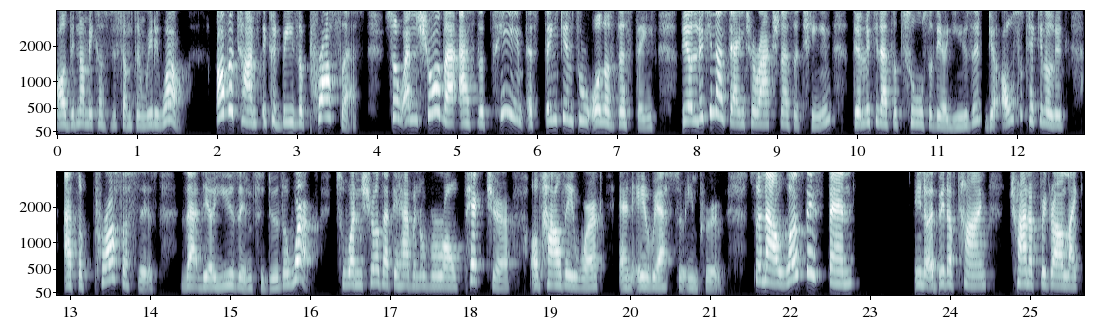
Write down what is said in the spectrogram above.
or did not make us do something really well. Other times it could be the process. So ensure that as the team is thinking through all of these things, they're looking at their interaction as a team. They're looking at the tools that they are using. They're also taking a look at the processes that they are using to do the work to ensure that they have an overall picture of how they work and areas to improve. So now once they spend you know, a bit of time trying to figure out like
